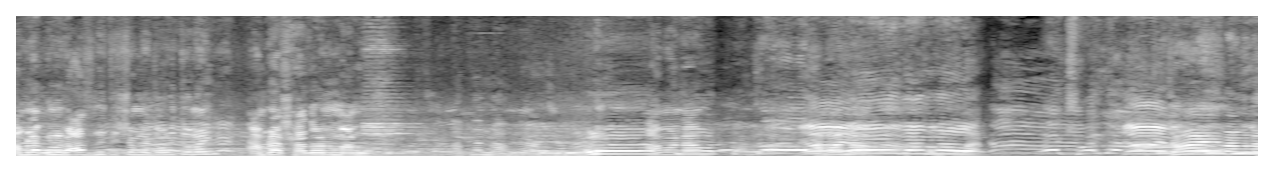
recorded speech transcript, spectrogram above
আমরা কোনো রাজনীতির সঙ্গে জড়িত নই আমরা সাধারণ মানুষ। আপনার নাম? আমার নাম আমার নাম কুমার। জয় বাংলা।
